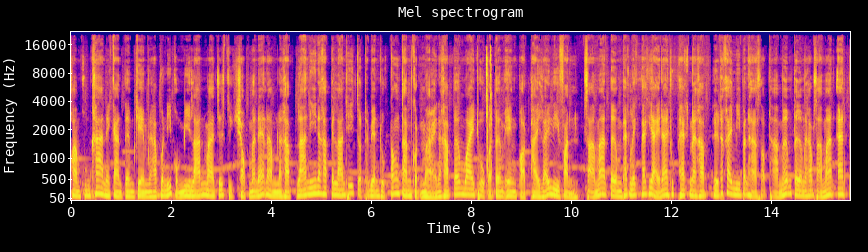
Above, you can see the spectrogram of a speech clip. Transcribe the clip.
ความคุ้มค่าในการเติมเกมนะครับ วันนี้ผมมีร้าน Majestic Shop มาแนะนำนะครับ ร้านนี้นะครับเป็นร้านที่จดทะเบียนถูกต้องตามกฎหมายนะครับ เติมไวถูกกว่าเติมเองปลอดภัยไร้รีฟัน สามารถเติมแพ็คเล็กแพ็คใหญ่ได้ทุกแพ็คนะครับ หรือถ้าใครมีปัญหาสอบถามเพิ่มเติมนะครับ สามารถแอดไป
